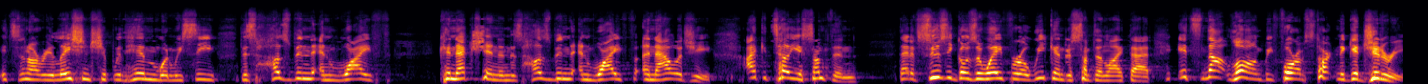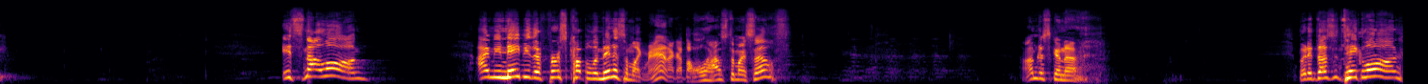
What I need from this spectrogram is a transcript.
It's in our relationship with Him when we see this husband and wife connection and this husband and wife analogy. I could tell you something that if Susie goes away for a weekend or something like that, it's not long before I'm starting to get jittery. It's not long. I mean, maybe the first couple of minutes, I'm like, man, I got the whole house to myself. I'm just gonna. But it doesn't take long.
